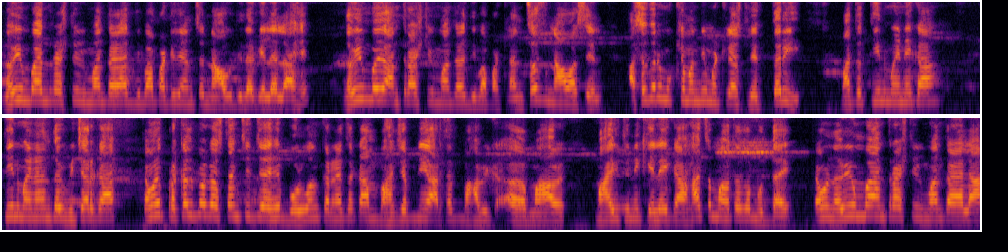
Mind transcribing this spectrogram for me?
नवी मुंबई आंतरराष्ट्रीय विमानतळात दिबा पाटील यांचं नाव दिलं गेलेलं आहे. नवी मुंबई आंतरराष्ट्रीय विमानतळात दिबा पाटलांचंच नाव असेल असं जर मुख्यमंत्री म्हटले असले तरी मात्र तीन महिने का? तीन महिन्यानंतर विचार का त्यामुळे प्रकल्पग्रस्तांचे जे हे बोलवण करण्याचं काम भाजपने अर्थात महाविका महा महायुतीने केलंय का? हाच महत्त्वाचा मुद्दा आहे. त्यामुळे नवी मुंबई आंतरराष्ट्रीय विमानतळाला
